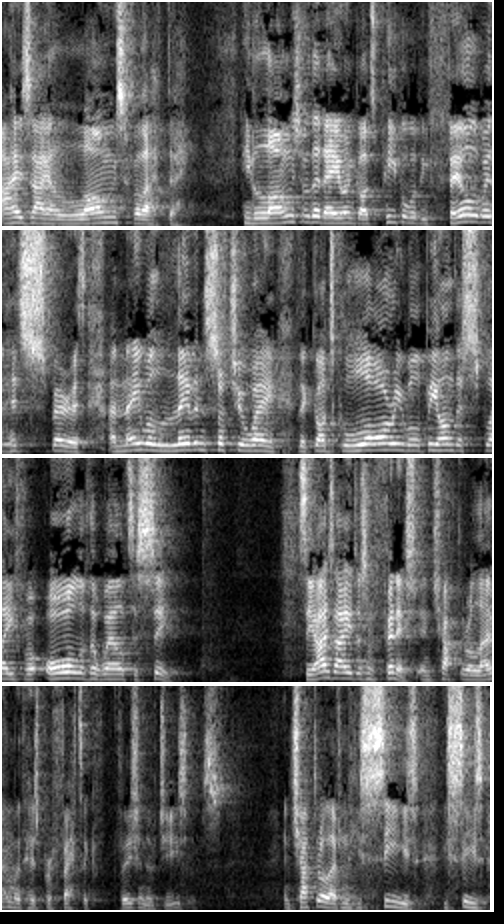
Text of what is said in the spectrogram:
Isaiah longs for that day he longs for the day when God's people will be filled with His Spirit and they will live in such a way that God's glory will be on display for all of the world to see. See, Isaiah doesn't finish in chapter 11 with his prophetic vision of Jesus. In chapter 11, he sees, he sees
